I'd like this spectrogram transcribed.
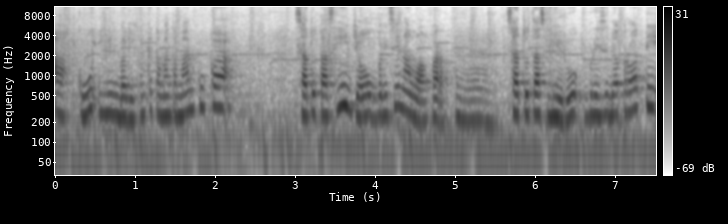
Aku ingin bagikan ke teman-temanku, Kak. Satu tas hijau berisi 6 wafer. Hmm. Satu tas biru berisi 8 roti.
